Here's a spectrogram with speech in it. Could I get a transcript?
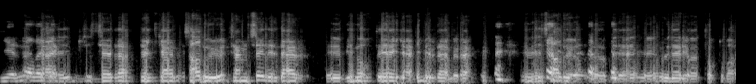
yerini alacak. Yani Sedat Peker sağduyu temsil eder e, bir noktaya geldi birdenbire. Sağduyu e, e, öneriyor topluma.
